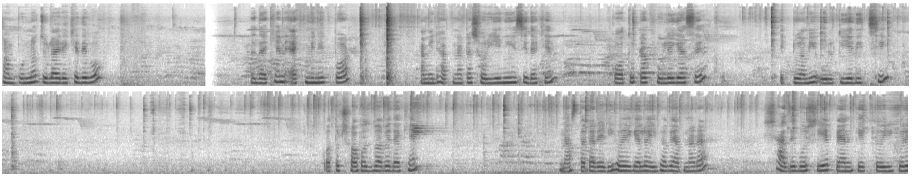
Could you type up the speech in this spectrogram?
সম্পূর্ণ চুলায় রেখে দেব। দেখেন, এক মিনিট পর আমি ঢাকনাটা সরিয়ে নিয়েছি, দেখেন কতটা ফুলে গেছে। একটু আমি উল্টিয়ে দিচ্ছি। কত সহজভাবে দেখেন। নাস্তাটা রেডি হয়ে গেল। এইভাবে আপনারা সাজে বসিয়ে প্যানকেক তৈরি করে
